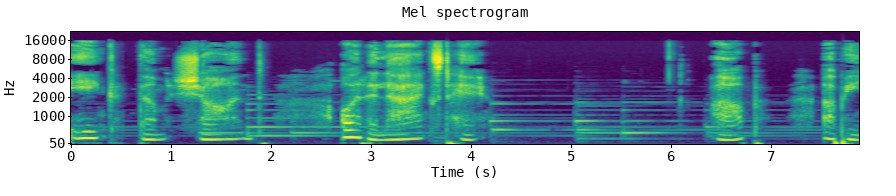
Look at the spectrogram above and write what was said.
एकदम शांत और रिलैक्स्ड है। आप अभी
